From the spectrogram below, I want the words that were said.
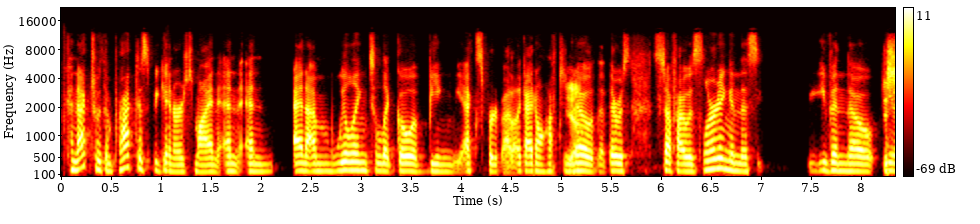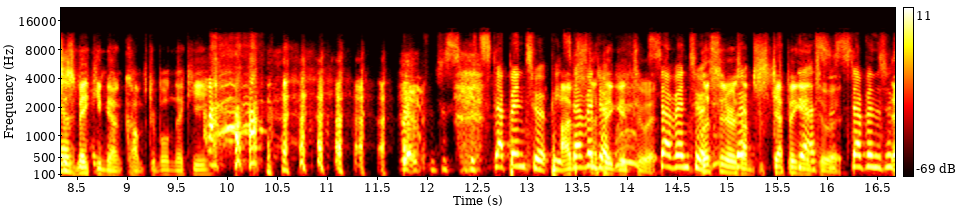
connect with and practice beginner's mind and and and I'm willing to let go of being the expert about it. Like I don't have to Yeah. know that there was stuff I was learning in this, even though This you know, is making me uncomfortable, Nikki. just, step into it, Pete. I'm step into it. into it. Step into it. Listeners, But- I'm stepping yes, into it. step into Thank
